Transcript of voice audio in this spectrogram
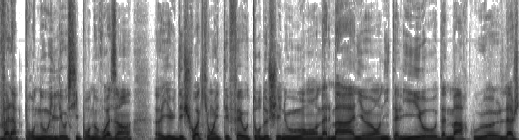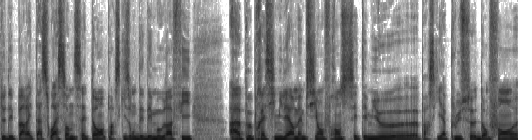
valable pour nous, il l'est aussi pour nos voisins. Il y a eu des choix qui ont été faits autour de chez nous, en Allemagne, en Italie, au Danemark, où l'âge de départ est à 67 ans parce qu'ils ont des démographies à peu près similaire, même si en France c'était mieux euh, parce qu'il y a plus d'enfants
